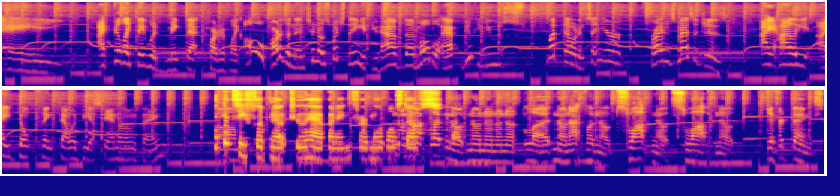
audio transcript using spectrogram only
a. I feel like they would make that part of like, oh, part of the Nintendo Switch thing. If you have the mobile app, you can use Flipnote and send your friends messages. I highly, I don't think that would be a standalone thing. I could Um, see Flipnote 2 happening for mobile No, not stuff. Flipnote. No, no, no, no, Li- no, not Flipnote. Swap Note. Swap Note. Different things.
